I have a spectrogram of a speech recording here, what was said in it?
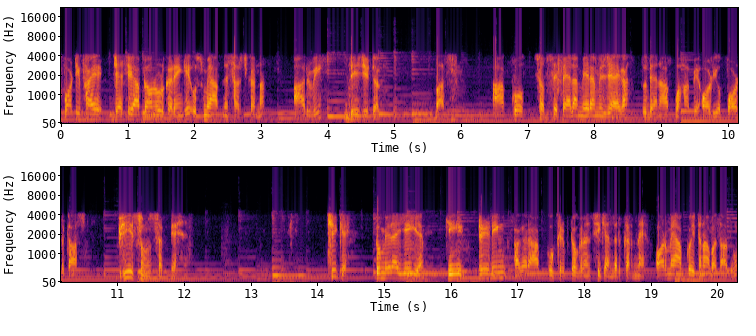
स्पॉटिफाई जैसे आप डाउनलोड करेंगे उसमें आपने सर्च करना आर वी डिजिटल बस। आपको सबसे पहला मेरा मिल जाएगा तो देन आप वहाँ पे ऑडियो पॉडकास्ट भी सुन सकते हैं। ठीक है? तो मेरा यही है। कि ट्रेडिंग अगर आपको क्रिप्टो करेंसी के अंदर करना है, और मैं आपको इतना बता दूँ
